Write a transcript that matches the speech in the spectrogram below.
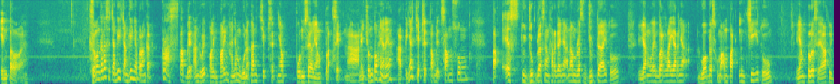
Intel ya. Sementara secanggih-canggihnya perangkat keras tablet Android paling-paling hanya menggunakan chipsetnya ponsel yang flagship. Nah, ini contohnya nih ya. Artinya chipset tablet Samsung Tab S17 yang harganya 16 juta itu, yang lebar layarnya 12,4 inci itu, yang plus ya 7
